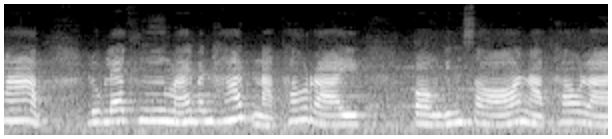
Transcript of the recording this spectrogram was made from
ภาพ รูปแรกคือไม้บรรทัดหนักเท่าไหร่กล่องดินสอหนักเท่าไหร่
